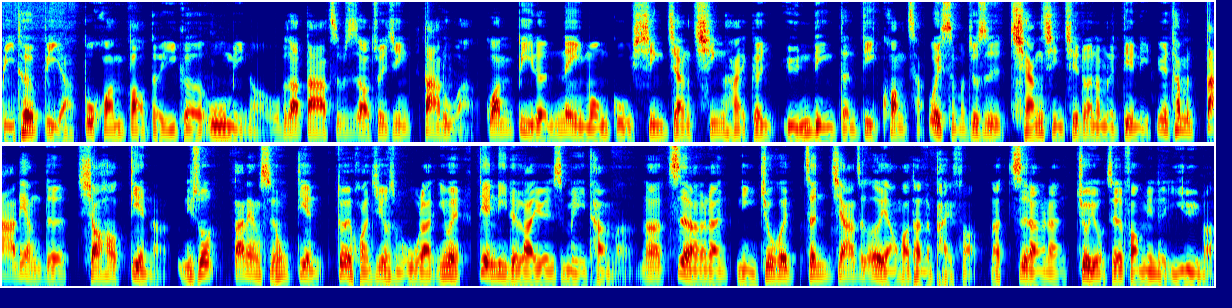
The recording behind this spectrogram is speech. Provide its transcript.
比特币啊不环保的一个污名哦。我不知道大家知不知道，最近大陆啊关闭了内蒙古、新疆、青海跟云林等地矿场，为什么？就是强行切断他们的电力，因为他们大量的消耗电啊。你说大量使用电对环境有什么污染？因为电力的来源是煤炭嘛。那自然而然，你就会增加这个二氧化碳的排放，那自然而然就有这方面的疑虑嘛。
